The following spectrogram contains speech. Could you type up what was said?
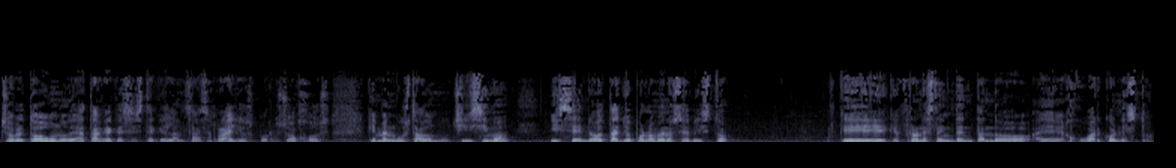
sobre todo uno de ataque que es este que lanzas rayos por los ojos, que me han gustado muchísimo y se nota, yo por lo menos he visto que, que está intentando eh, jugar con esto.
